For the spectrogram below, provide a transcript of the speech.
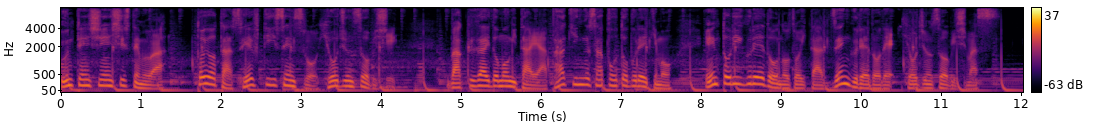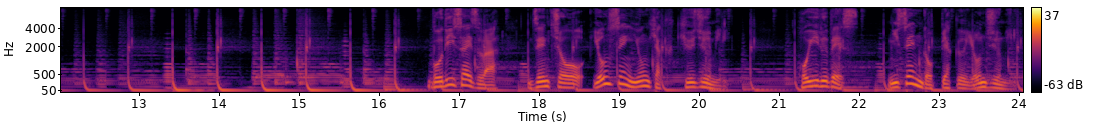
運転支援システムはトヨタセーフティーセンスを標準装備しバックガイドモニターやパーキングサポートブレーキもエントリーグレードを除いた全グレードで標準装備します。ボディサイズは全長 4490mm ホイールベース 2640mm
